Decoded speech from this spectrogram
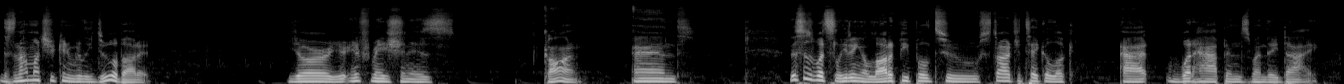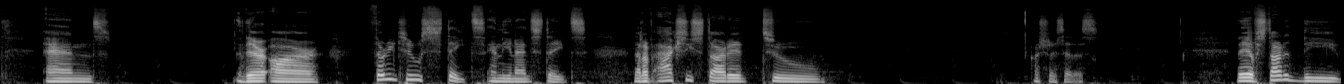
there's not much you can really do about it. Your your information is gone. And this is what's leading a lot of people to start to take a look at what happens when they die. And there are 32 states in the United States that have actually started to. How should I say this? They have started the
